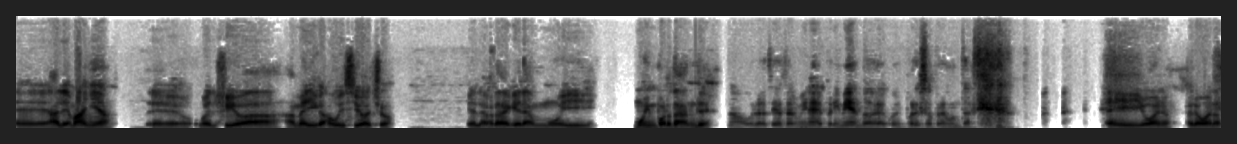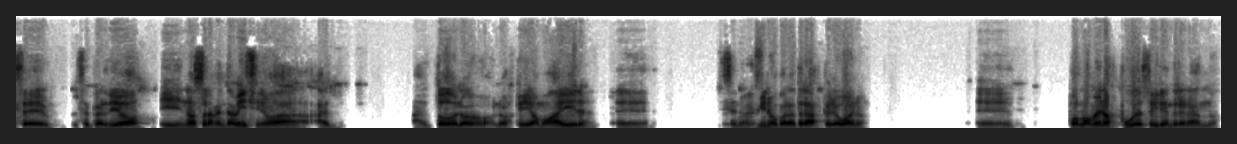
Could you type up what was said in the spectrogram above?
eh, Alemania eh, o el FIBA Américas U18, que la verdad que era muy, muy importante. No, boludo, te voy a terminar deprimiendo ahora por esa pregunta. y bueno, pero bueno, se, perdió y no solamente a mí, sino a, a, todos los, que íbamos a ir. Eh, se nos vino para atrás, pero bueno, por lo menos pude seguir entrenando.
